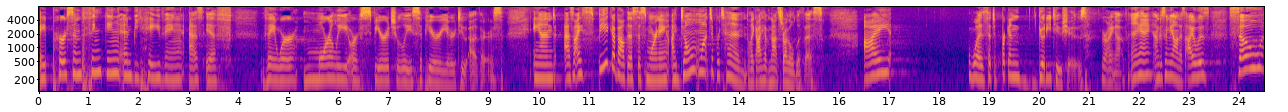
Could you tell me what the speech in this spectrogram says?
a person thinking and behaving as if they were morally or spiritually superior to others. And as I speak about this this morning, I don't want to pretend like I have not struggled with this. I was such a freaking goody two shoes growing up. Okay? I'm just gonna be honest. I was so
